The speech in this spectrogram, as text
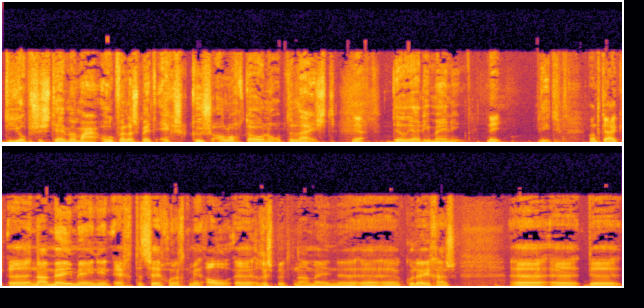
die op ze stemmen. Maar ook wel eens met excuus-allochtonen op de lijst. Ja. Deel jij die mening? Nee. Niet. Want kijk, uh, naar mijn mening, echt, dat zijn gewoon echt met al uh, respect naar mijn uh, collega's. de,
